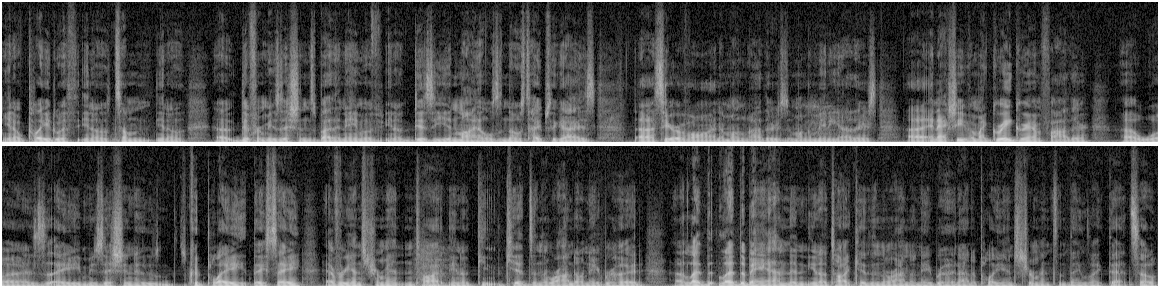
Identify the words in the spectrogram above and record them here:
you know played with you know some you know uh, different musicians by the name of you know Dizzy and Miles and those types of guys. Uh, Sarah Vaughan, among others, among many others, and actually even my great grandfather uh, was a musician who could play, they say, every instrument and taught you know kids in the Rondo neighborhood, uh, led the, led the band and you know taught kids in the Rondo neighborhood how to play instruments and things like that. So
